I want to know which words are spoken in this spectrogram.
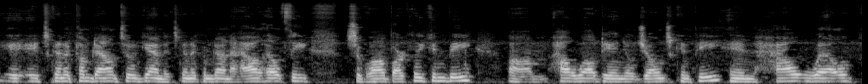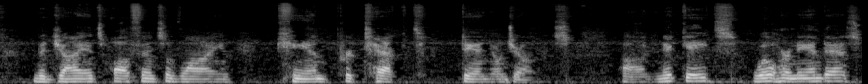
It, it's going to come down to again. It's going to come down to how healthy Saquon Barkley can be, um, how well Daniel Jones can be, and how well the Giants' offensive line can protect Daniel Jones. Uh, Nick Gates, Will Hernandez,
